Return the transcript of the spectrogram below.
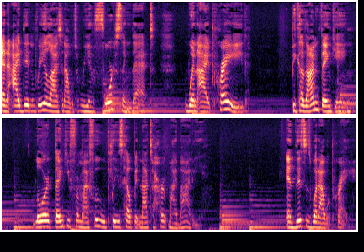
And I didn't realize that I was reinforcing that when I prayed because I'm thinking, Lord, thank you for my food. Please help it not to hurt my body. And this is what I would pray.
